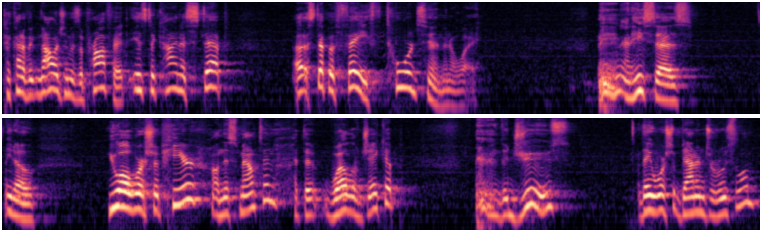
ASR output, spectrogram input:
to kind of acknowledge him as a prophet is to kind of step a step of faith towards him in a way. and he says, you know, you all worship here on this mountain at the well of Jacob. the Jews, they worship down in Jerusalem.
